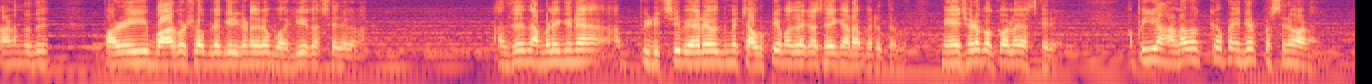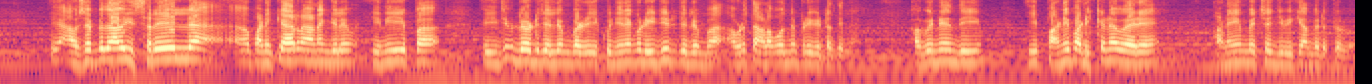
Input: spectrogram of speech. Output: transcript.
കാണുന്നത് പഴയ ഈ ബാർബർ ഷോപ്പിലൊക്കെ ഇരിക്കുന്ന തരം വലിയ കസേരകളാണ്. അത് നമ്മളിങ്ങനെ പിടിച്ച് വേറെ ഒന്നും ചവിട്ടിയ മാത്രമേ കസേര കയറാൻ പറ്റത്തുള്ളൂ. മേശയുടെ പക്കമുള്ള കസേര അപ്പോൾ ഈ അളവൊക്കെ ഭയങ്കര പ്രശ്നമാണ്. ഈ അവശപിതാവ് ഇസ്രയേലിലെ പണിക്കാരനാണെങ്കിലും ഇനിയിപ്പോൾ ഈജിപ്തിലോട്ട് ചെല്ലുമ്പോൾ ഈ കുഞ്ഞിനെ കൊണ്ട് ഈജിപ്തിൽ ചെല്ലുമ്പോൾ അവിടുത്തെ അളവൊന്നും പിടികിട്ടത്തില്ല. അപ്പോൾ പിന്നെ എന്ത് ചെയ്യും? ഈ പണി പഠിക്കണ വരെ പണയം വെച്ച് ജീവിക്കാൻ പറ്റത്തുള്ളൂ.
